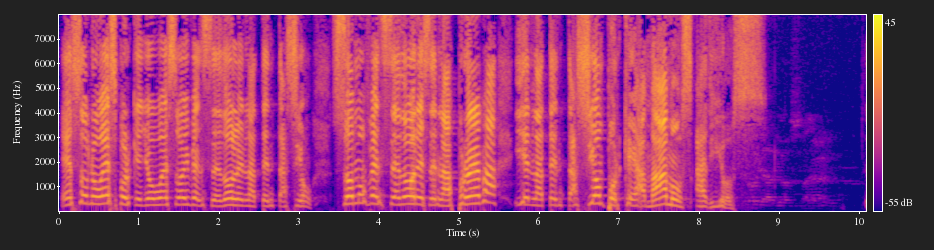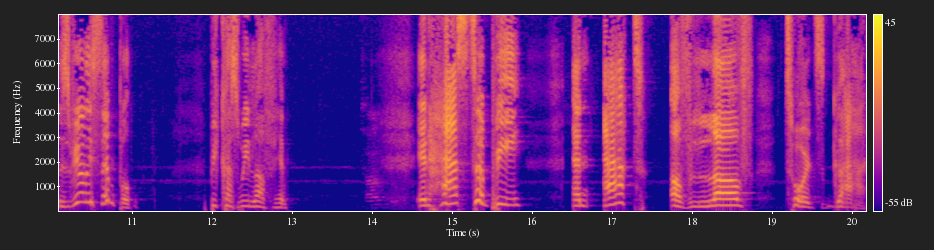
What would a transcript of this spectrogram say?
Eso no es porque yo soy vencedor en la tentación. Somos vencedores en la prueba y en la tentación porque amamos a Dios. It's really simple. Because we love him. It has to be an act of love towards God.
